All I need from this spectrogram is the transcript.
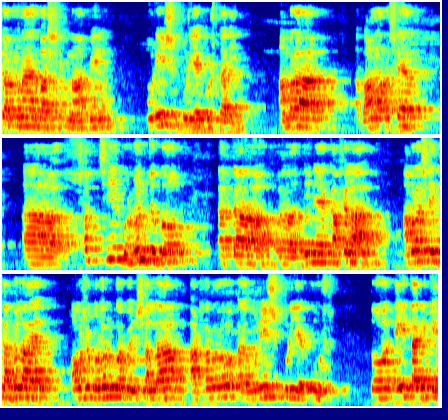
চর্মনায়ের বার্ষিক মাহফিল উনিশ কুড়ি একুশ তারিখ। আমরা বাংলাদেশের সবচেয়ে গ্রহণযোগ্য একটা দিনে কাফেলা। আমরা সেই কাফেলায় অংশগ্রহণ করব ইনশাল্লাহ আঠারো উনিশ কুড়ি একুশ। তো এই তারিখে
